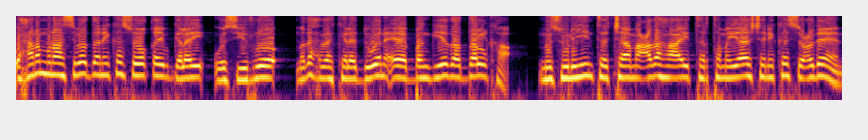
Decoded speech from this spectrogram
Waxaana munaasabadani ka soo qayb galay wasiiro madaxda kala duwan ee bangiyada dalka mas'uuliyiinta jaamacadaha ay tartamayaashani ka socdeen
